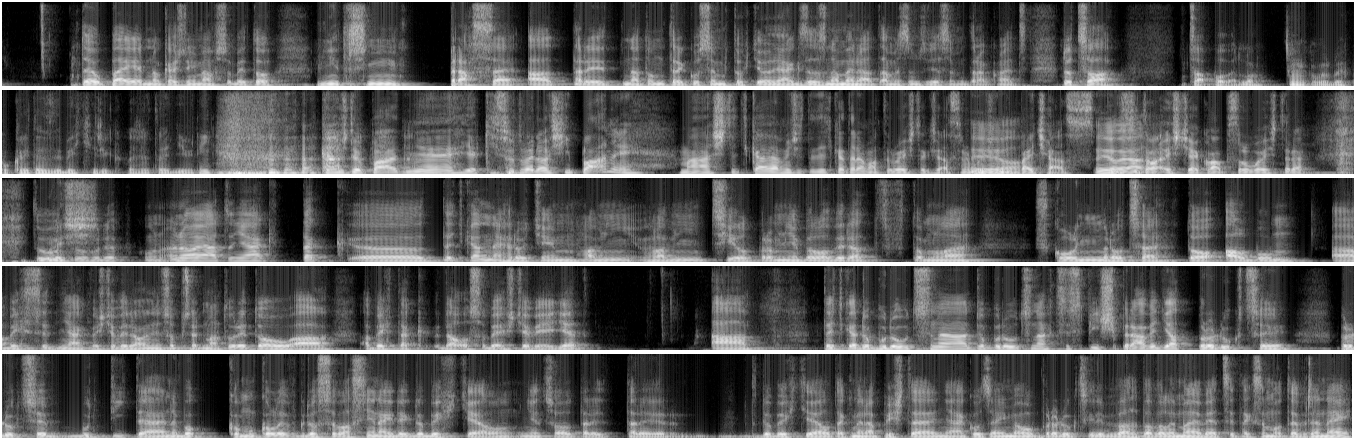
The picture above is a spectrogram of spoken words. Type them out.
to je úplně jedno, každý má v sobě to vnitřní prase a tady na tom treku jsem to chtěl nějak zaznamenat a myslím si, že se mi to nakonec docela co povedlo. No, jako byl bych pokrytý, kdybych ti říkal, že to je divný. Každopádně, jaký jsou tvoje další plány? máš teďka, já vím, že ty teďka teda maturuješ, takže asi nebudeš mít úplně čas. Jo, já... to ještě jako absolvuješ teda. Tu, budeš... tu hudebku. No já to nějak tak uh, teďka nehrotím. Hlavní, hlavní cíl pro mě bylo vydat v tomhle školním roce to album, abych si nějak ještě vydal něco před maturitou a abych tak dal o sobě ještě vědět. A teďka do budoucna, do budoucna chci spíš právě dělat produkci, produkci buď té nebo komukoliv, kdo se vlastně najde, kdo by chtěl něco, tady, tady kdo by chtěl, tak mi napište nějakou zajímavou produkci, kdyby vás bavily moje věci, tak jsem otevřený.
